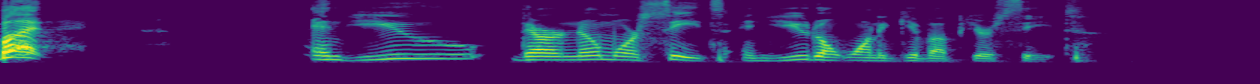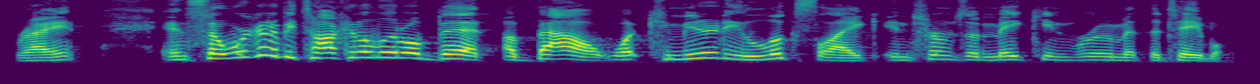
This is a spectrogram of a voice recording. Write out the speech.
but, and you, there are no more seats and you don't want to give up your seat. Right? And so we're going to be talking a little bit about what community looks like in terms of making room at the table.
